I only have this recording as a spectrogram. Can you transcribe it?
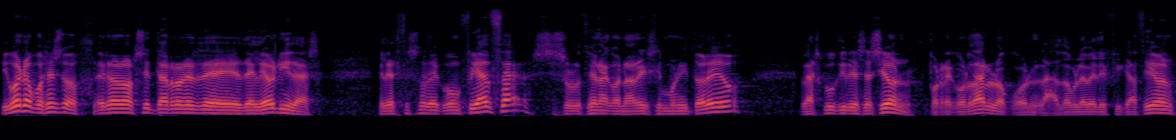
Y bueno, pues eso, eran los siete errores de, Leónidas. El exceso de confianza se soluciona con análisis y monitoreo. Las cookies de sesión, por recordarlo, con la doble verificación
